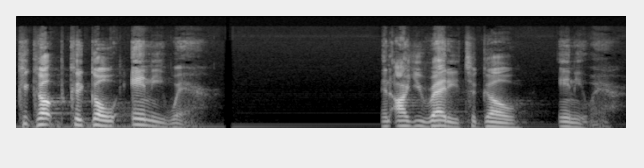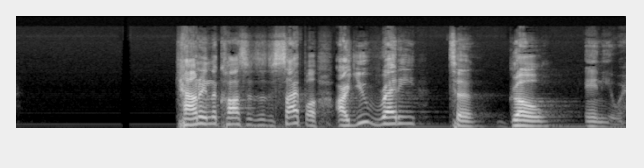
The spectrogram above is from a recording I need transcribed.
could go, could go anywhere. And are you ready to go anywhere? Counting the cost as a disciple, are you ready to go anywhere?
